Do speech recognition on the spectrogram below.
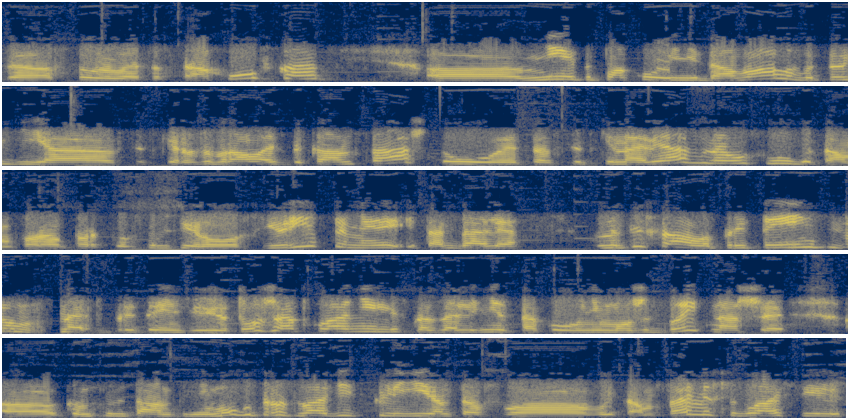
э, стоила эта страховка. Э, мне это покоя не давало. В итоге я все-таки разобралась до конца, что это все-таки навязанная услуга, там проконсультировала с юристами и так далее. Написала претензию, на эту претензию ее тоже отклонили, сказали, нет, такого не может быть, наши э, консультанты не могут разводить клиентов, э, вы там сами согласились.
